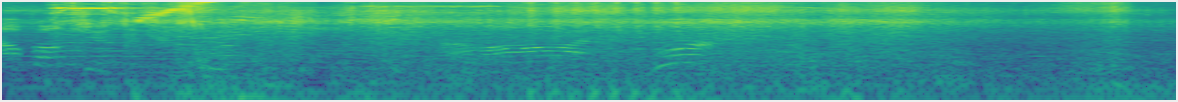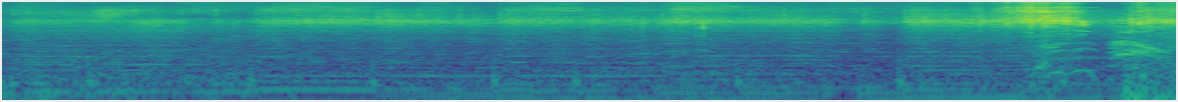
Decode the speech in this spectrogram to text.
Malfunction. Come on, work. Losing power.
